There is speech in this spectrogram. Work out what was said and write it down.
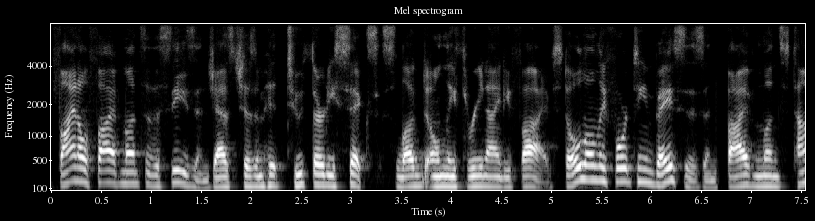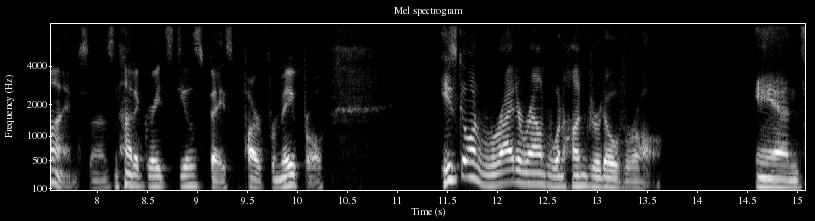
Final five months of the season, Jazz Chisholm hit 236, slugged only 395, stole only 14 bases in five months' time. So it's not a great steal space apart from April. He's going right around 100 overall. And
